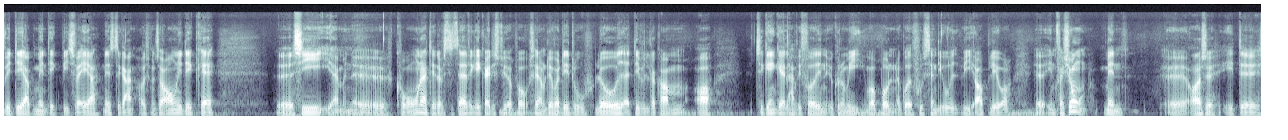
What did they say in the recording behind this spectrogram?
vil det argument ikke blive sværere næste gang. Og hvis man så oven i det kan øh, sige, jamen øh, corona, det er der vist stadigvæk ikke rigtig styr på, selvom det var det, du lovede, at det ville der komme, og til gengæld har vi fået en økonomi, hvor bunden er gået fuldstændig ud. Vi oplever øh, inflation, men øh, også et, øh,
